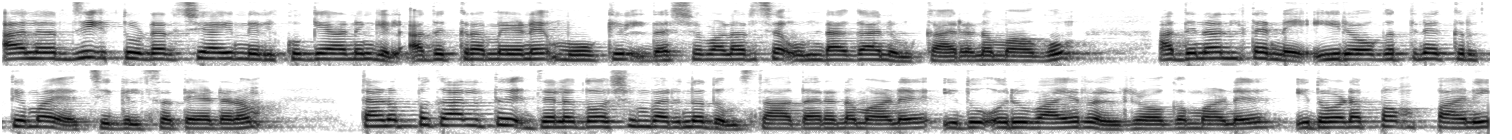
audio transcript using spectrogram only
അലർജി തുടർച്ചയായി നിൽക്കുകയാണെങ്കിൽ അത് ക്രമേണ മൂക്കിൽ ദശവളർച്ച ഉണ്ടാകാനും കാരണമാകും. അതിനാൽ തന്നെ ഈ രോഗത്തിന് കൃത്യമായ ചികിത്സ തേടണം. തണുപ്പ് കാലത്ത് ജലദോഷം വരുന്നതും സാധാരണമാണ്. ഇത് ഒരു വൈറൽ രോഗമാണ്. ഇതോടൊപ്പം പനി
